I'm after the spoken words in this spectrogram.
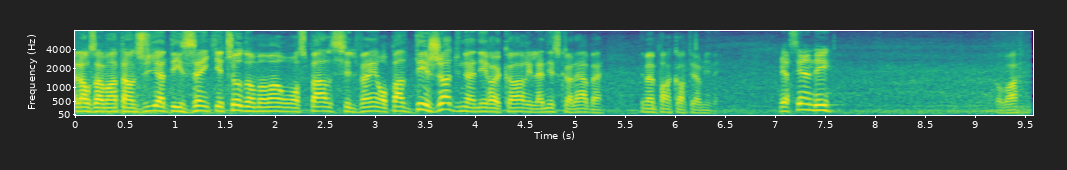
Alors, vous avez entendu, il y a des inquiétudes au moment où on se parle, Sylvain. On parle déjà d'une année record et l'année scolaire, ben, n'est même pas encore terminée. Merci, Andy. Au revoir.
